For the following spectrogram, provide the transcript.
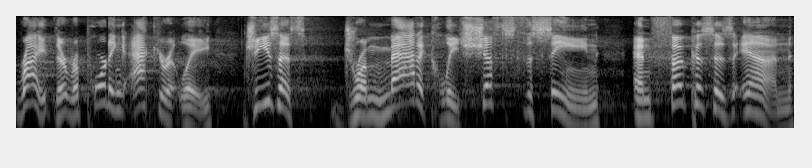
right, they're reporting accurately. Jesus dramatically shifts the scene and focuses in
